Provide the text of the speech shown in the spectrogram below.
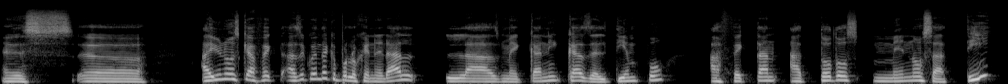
Es. eh, hay unos que afectan. Haz de cuenta que por lo general las mecánicas del tiempo afectan a todos menos a ti.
